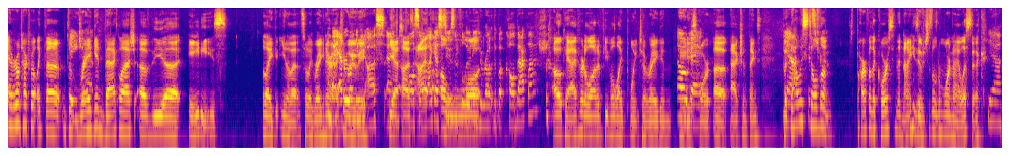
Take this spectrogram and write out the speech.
everyone talked about like the the Reagan backlash of the uh, '80s. Like you know that sort of like Reagan era By action everyone, movie. you mean us, and Yeah, us. also I- I, guess Susan Faludi, who wrote the book called Backlash. Okay, I've heard a lot of people like point to Reagan Oh, 80s okay. horror, uh, action things, but Yeah, that was still the true. par for the course in the 90s. It was just a little more nihilistic, yeah,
